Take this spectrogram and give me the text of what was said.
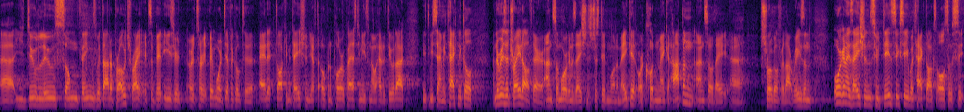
Uh, you do lose some things with that approach, right? It's a bit easier, or sorry, a bit more difficult to edit documentation. You have to open a pull request. You need to know how to do that. You need to be semi-technical. And there is a trade-off there. And some organizations just didn't want to make it or couldn't make it happen. And so they uh, struggle for that reason. Organizations who did succeed with Tech Docs also se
